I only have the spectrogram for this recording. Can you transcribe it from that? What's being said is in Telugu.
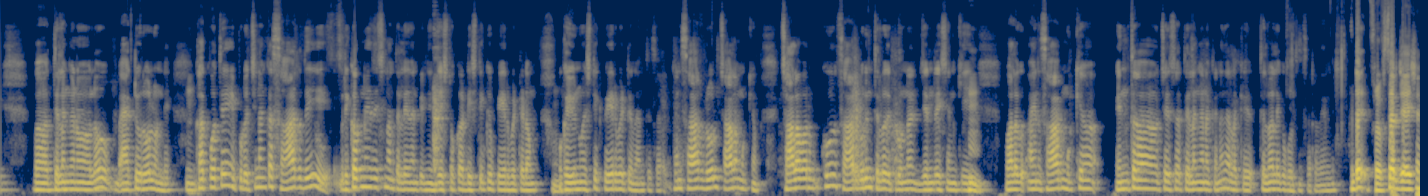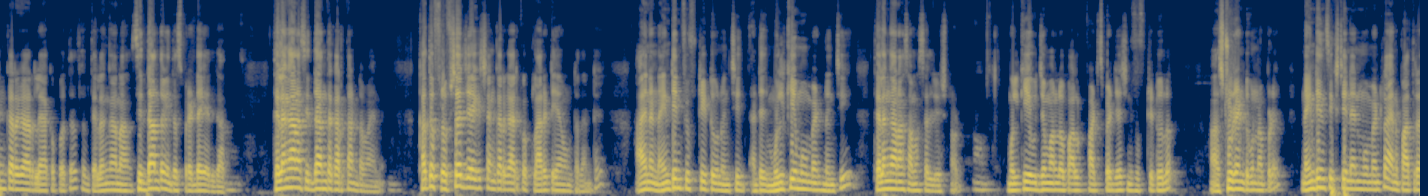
తెలంగాణలో యాక్టివ్ రోల్ ఉండే. కాకపోతే ఇప్పుడు వచ్చినాక సార్ది రికగ్నైజేషన్ అంత లేదనిపించింది. జస్ట్ ఒక డిస్టిక్ పేరు పెట్టడం. ఒక యూనివర్సిటీకి పేరు పెట్టింది అంతే సార్. కానీ సార్ రోల్ చాలా ముఖ్యం. చాలా వరకు సార్ గురించి తెలియదు ఇప్పుడున్న జనరేషన్కి Hmm. వాళ్ళకు ఆయన సార్ ముఖ్య ఎంత చేశారు తెలంగాణకి అనేది వాళ్ళకి తెలియలేకపోతుంది సార్ అదేంటి? అంటే ప్రొఫెసర్ జయశంకర్ గారు లేకపోతే అసలు తెలంగాణ సిద్ధాంతం ఇంత స్ప్రెడ్ అయ్యేది కాదు. తెలంగాణ సిద్ధాంతకర్త అంటాం ఆయన కాకపోతే ప్రొఫెసర్ జయశంకర్ గారికి ఒక క్లారిటీ ఏముంటుందంటే ఆయన నైన్టీన్ ఫిఫ్టీ టూ నుంచి అంటే ముల్కీ మూమెంట్ నుంచి తెలంగాణ సమస్యలు చూసినాడు. ముల్కీ ఉద్యమంలో పాల్ పార్టిసిపేట్ చేసిన ఫిఫ్టీ టూలో స్టూడెంట్గా ఉన్నప్పుడే నైన్టీన్ సిక్స్టీ నైన్ మూమెంట్లో ఆయన పాత్ర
